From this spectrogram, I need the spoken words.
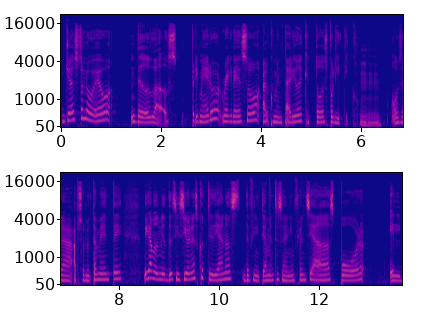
Yo esto lo veo de dos lados. Primero, regreso al comentario de que todo es político. O sea, absolutamente, digamos, mis decisiones cotidianas definitivamente se ven influenciadas por el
